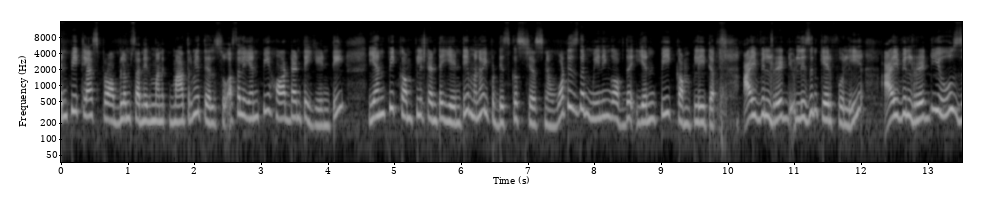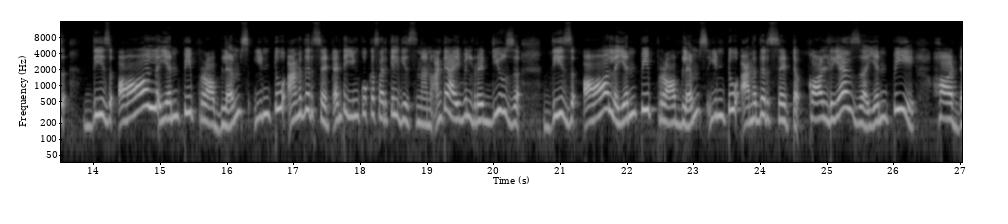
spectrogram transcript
NP class problems అనేది మనకు మాత్రమే తెలుసు. అసలు ఎన్పీ హార్డ్ అంటే ఏంటి? ఎన్పీ కంప్లీట్ అంటే ఏంటి? మనం ఇప్పుడు డిస్కస్ చేస్తున్నాం. What is the meaning of the NP complete I will red listen carefully I will reduce these all NP problems into another set అంటే ఇంకొక సర్కిల్ గీస్తున్నాను అంటే I will reduce these all NP problems into another set called as NP hard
